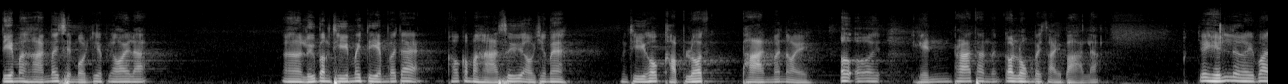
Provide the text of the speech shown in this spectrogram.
เตรียมอาหารไม่เสร็จหมดเรียบร้อยแล้วหรือบางทีไม่เตรียมก็ได้เขาก็มาหาซื้อเอาใช่ไหมางทีเขาขับรถผ่านมาหน่อย เออเออเห็นพระท่านก็ลงไปใส่บาตรแล้ว จะเห็นเลยว่า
